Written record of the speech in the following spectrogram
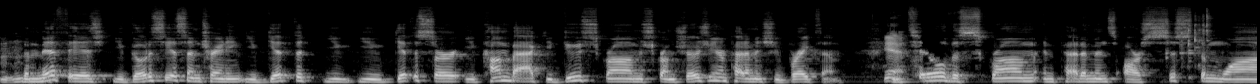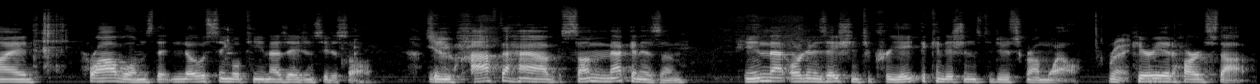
Mm-hmm. The myth is you go to CSM training, you get the you you get the cert, you come back, you do Scrum, Scrum shows you your impediments, you break them. Yeah. Until the Scrum impediments are system wide problems that no single team has agency to solve. So yeah. you have to have some mechanism in that organization to create the conditions to do Scrum well. Right. Period. Hard stop.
